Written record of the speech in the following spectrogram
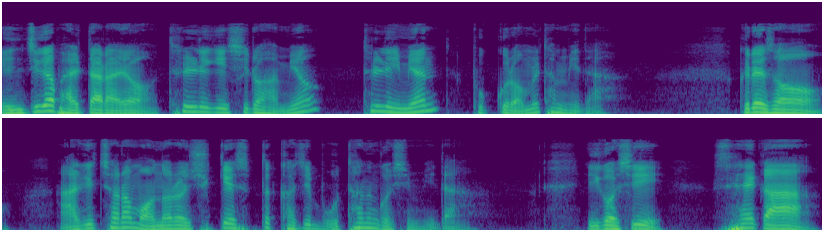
인지가 발달하여 틀리기 싫어하며 틀리면 부끄러움을 탑니다. 그래서 아기처럼 언어를 쉽게 습득하지 못하는 것입니다. 이것이 새가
